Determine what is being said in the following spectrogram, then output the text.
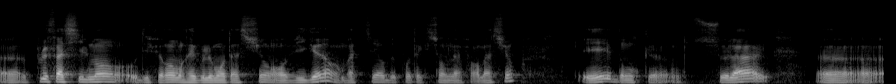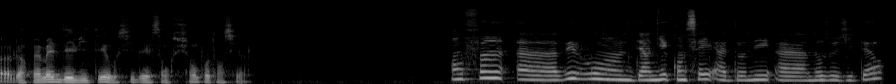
euh, plus facilement aux différentes réglementations en vigueur en matière de protection de l'information et donc euh, cela euh, leur permet d'éviter aussi des sanctions potentielles. Enfin, avez-vous un dernier conseil à donner à nos auditeurs?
